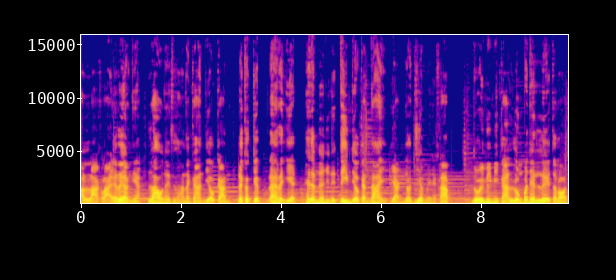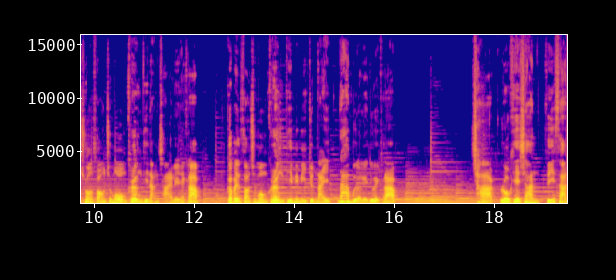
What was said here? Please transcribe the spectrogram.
อันหลากหลายเรื่องเนี่ยเล่าในสถานการณ์เดียวกัน และก็เก็บรายละเอียดให้ดำเนินอยู่ในธีมเดียวกันได้อย่างยอดเยี่ยมเลยนะครับ โดยไม่มีการหลงประเด็นเลยตลอดช่วง 2 ชั่วโมงครึ่งที่หนังฉายเลยนะครับ ก็เป็น 2 ชั่วโมงครึ่งที่ไม่มีจุดไหนน่าเบื่อเลยด้วยครับ ฉากโลเคชันสีสัน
